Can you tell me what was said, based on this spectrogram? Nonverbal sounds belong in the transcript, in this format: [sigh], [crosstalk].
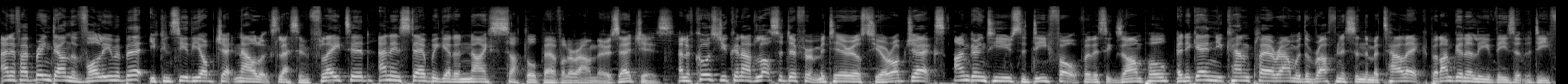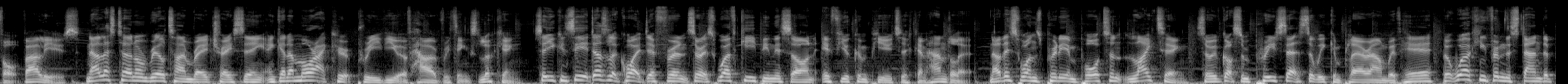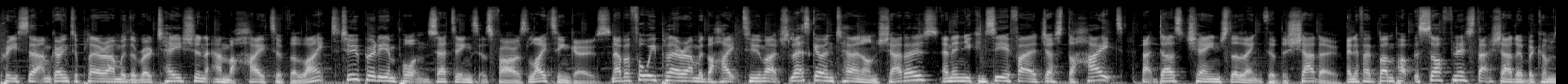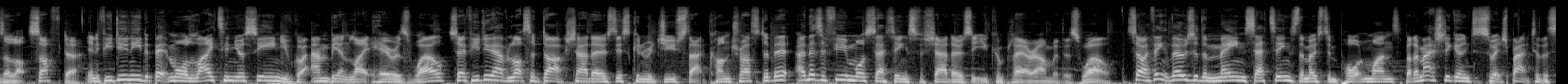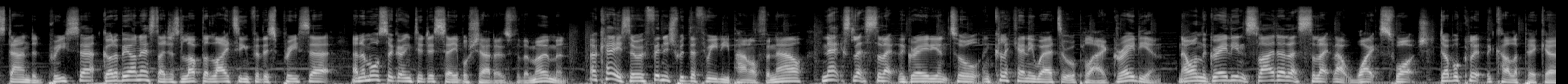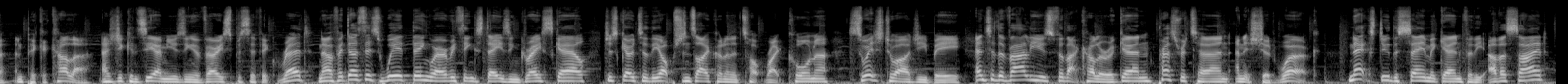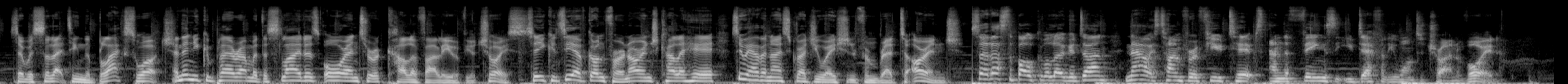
And if I bring down the volume a bit, you can see the object now looks less inflated, and instead we get a nice subtle bevel around those edges. And of course you can add lots of different materials to your objects. I'm going to use the default for this example. And again, you can play around with the roughness and the metallic, but I'm going to leave these at the default values. Now let's turn on real-time ray tracing and get a more accurate preview of how everything's looking. So you can see it does look quite different, so it's worth keeping this on if your computer can handle it. Now this one's pretty important, lighting. So we've got some presets that we can play around with here. But working from the standard preset, I'm going to play around with the rotation and the height of the light. Two pretty important settings as far as lighting goes. Now before we play around with the height too much, let's go and turn on shadows. And then you can see if I adjust the height, that does change the length of the shadow. And if I bump up the softness, that shadow becomes a lot softer. And if you do need a bit more light in your scene, you've got ambient light here as well. So if you do have lots of dark shadows, this can reduce that contrast a bit. And there's a few more settings for shadows that you can play around with as well. So I think those are the main settings, the most important ones, but I'm actually going to switch back to the standard preset. Gotta be honest, I just love the lighting for this preset, and I'm also going to disable shadows for the moment. Okay, so we're finished with the 3D panel for now. Next, let's select the gradient tool and click anywhere to apply a gradient. Now on the gradient slider, let's select that white swatch, double click the color picker and pick a color. As you can see, I'm using a very specific red. Now, if it does this weird thing where everything stays in grayscale, just go to the options icon in the top right corner, switch to RGB, enter the values for that color again, press return, and it should work. Next, do the same again for the other side. So we're selecting the black swatch, and then you can play around with the sliders or enter a color value of your choice. So you can see I've gone for an orange color here, so we have a nice graduation from red to orange. So that's the bulk of the logo done. Now it's time for a few tips and the things that you definitely want to try and avoid.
